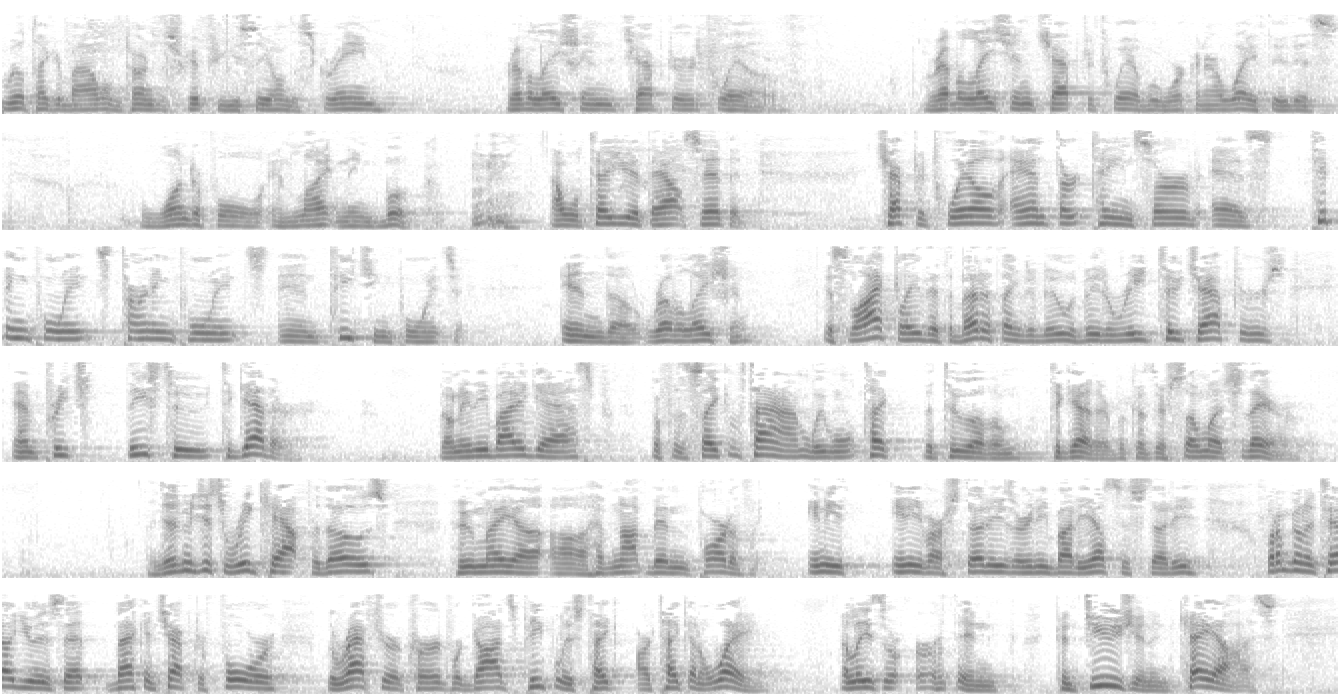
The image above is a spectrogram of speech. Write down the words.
will take your Bible and turn to the scripture you see on the screen, Revelation chapter 12. Revelation chapter 12. We're working our way through this wonderful, enlightening book. I will tell you at the outset that chapter 12 and 13 serve as tipping points, turning points, and teaching points in the Revelation. It's likely that the better thing to do would be to read two chapters and preach these two together. Don't anybody gasp, but for the sake of time, we won't take the two of them together because there's so much there. And let me just recap for those who may uh, uh, have not been part of any any of our studies or anybody else's study. What I'm going to tell you is that back in chapter four, the rapture occurred where God's people is take, are taken away. That leaves the earth in confusion and chaos.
